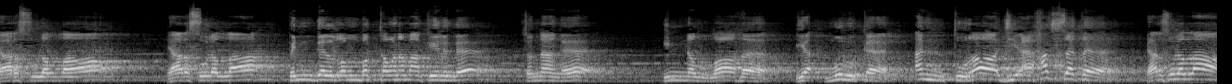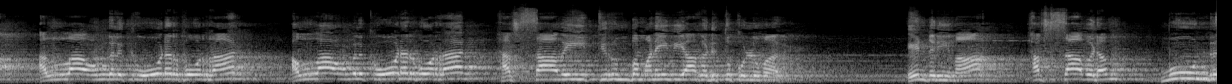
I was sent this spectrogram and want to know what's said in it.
யார சூழல்லா யார சூழல்லா பெண்கள் ரொம்ப கவனமா கேளுங்க. சொன்னாங்க இன்னல்லாஹ முருக்க அன் துராஜி ஹஃப்ஸத. யார சூழல்லா அல்லாஹ் உங்களுக்கு ஓடர் போடுறான் அல்லாஹ் உங்களுக்கு ஓடர் போடுறான் ஹஃப்ஸாவை திரும்ப மனைவியாக எடுத்துக் கொள்ளுமாறு. ஏன் தெரியுமா? ஹப்சாவிடம் மூன்று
